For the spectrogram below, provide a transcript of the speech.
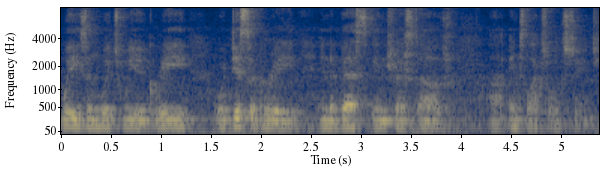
ways in which we agree or disagree in the best interest of uh, intellectual exchange.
